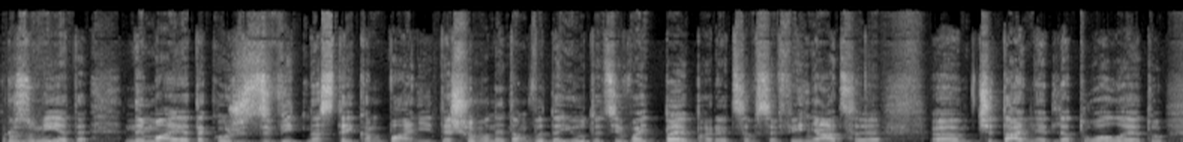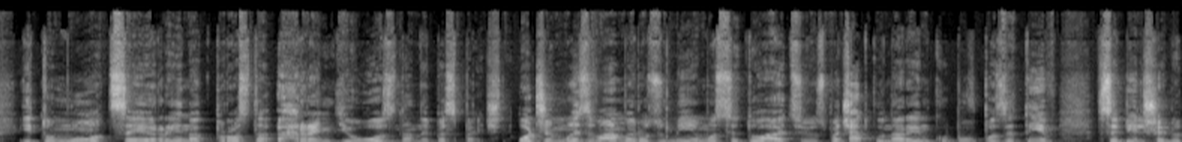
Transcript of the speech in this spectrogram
Розумієте? Немає також звітностей компаній. Те, що вони там видають, ці вайтпепери, це все фігня, це е, читання для туалету. І тому цей ринок просто грандіозно небезпечний. Отже, ми з вами розуміємо ситуацію. Спочатку на ринку був позитив, все більше людей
